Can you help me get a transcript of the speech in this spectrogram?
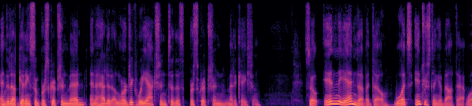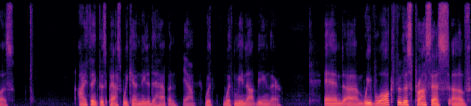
ended up getting some prescription med, and I had an allergic reaction to this prescription medication. So, in the end of it, though, what's interesting about that was I think this past weekend needed to happen Yeah. with, with me not being there. And um, we've walked through this process of,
